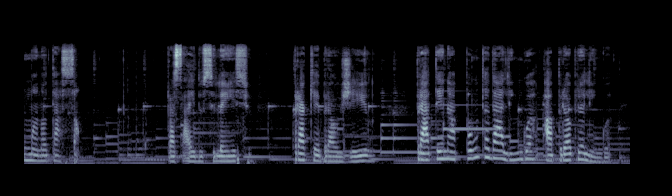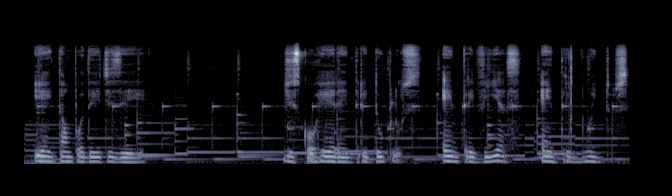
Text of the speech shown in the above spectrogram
uma anotação. Para sair do silêncio, para quebrar o gelo, para ter na ponta da língua a própria língua e então poder dizer, discorrer entre duplos, entre vias, entre muitos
